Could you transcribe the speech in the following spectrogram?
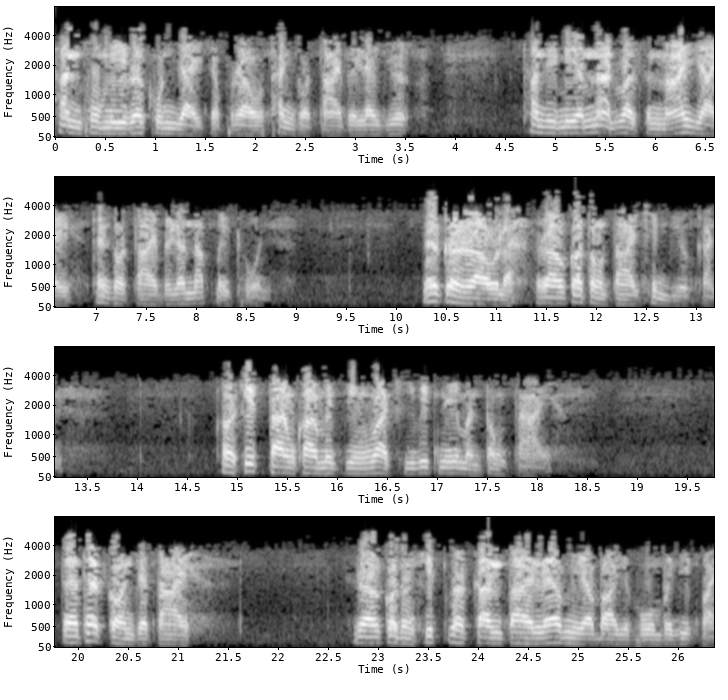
ท่านผู้มีพระคุณใหญ่กับเรา ท่านก็ตายไปแล้วเยอะ ท่านที่มีอำนาจวาสนาใหญ่ ท่านก็ตายไปแล้วนับไม่ถ้วนแล้วก็เราล่ะ เราก็ต้องตายเช่นเดียวกัน ก็คิดตามความเป็นจริงว่าชีวิตนี้มันต้องตาย แต่ถ้าก่อนจะตาย เราก็ต้องคิดว่าการตายแล้วมีอบายภูมิเป็นที่ไป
